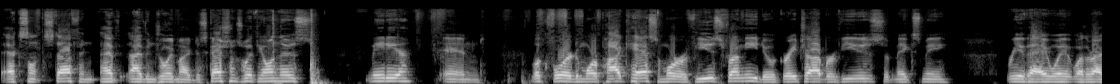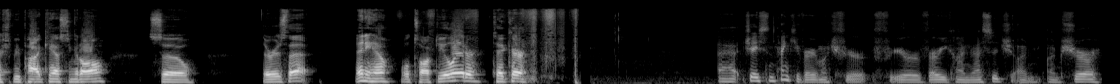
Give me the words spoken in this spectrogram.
Excellent stuff, and I've I've enjoyed my discussions with you on those media, and look forward to more podcasts and more reviews from you. you do a great job reviews. It makes me reevaluate whether I should be podcasting at all. So there is that. Anyhow, we'll talk to you later. Take care. Uh, Jason, thank you very much for your, for your very kind message. I'm I'm sure,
